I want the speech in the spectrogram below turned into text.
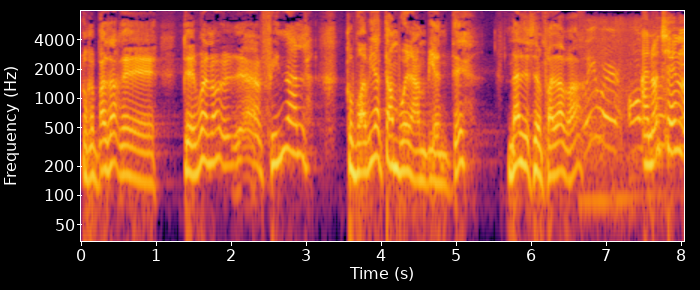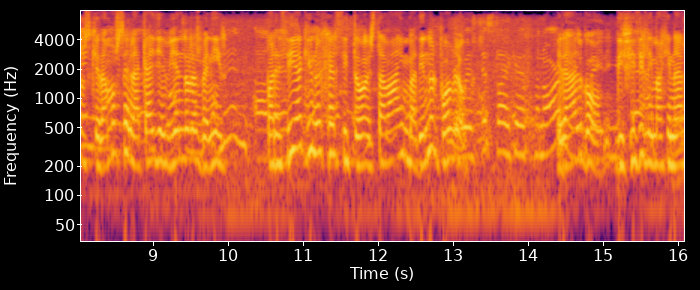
Lo que pasa que, que bueno, al final, como había tan buen ambiente, nadie se enfadaba. Anoche nos quedamos en la calle viéndolos venir. Parecía que un ejército estaba invadiendo el pueblo. Era algo difícil de imaginar.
